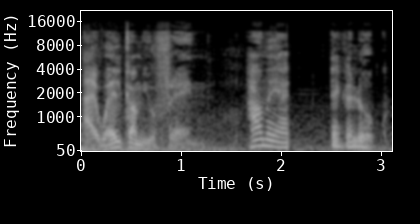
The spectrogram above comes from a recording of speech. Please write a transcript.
I welcome you, friend. How may I take a look?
